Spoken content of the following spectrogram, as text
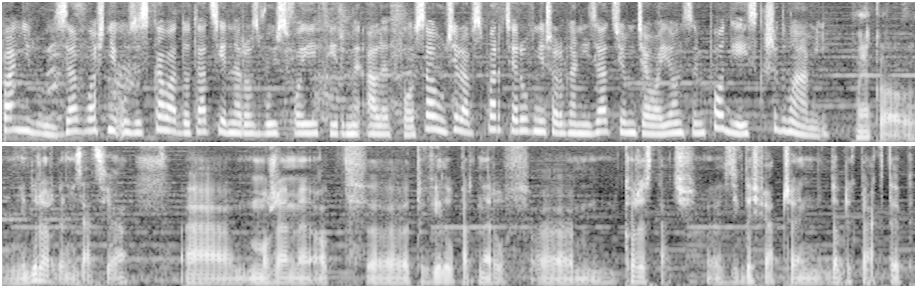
Pani Luiza właśnie uzyskała dotację na rozwój swojej firmy, ale FOSA udziela wsparcia również organizacjom działającym pod jej skrzydłami. My jako nieduża organizacja możemy od e, tych wielu partnerów e, korzystać z ich doświadczeń, dobrych praktyk,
